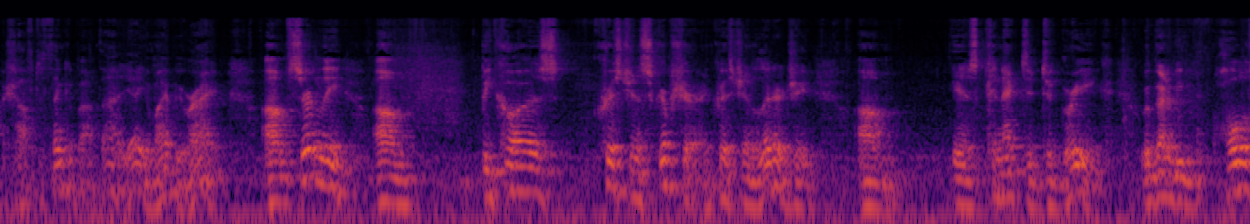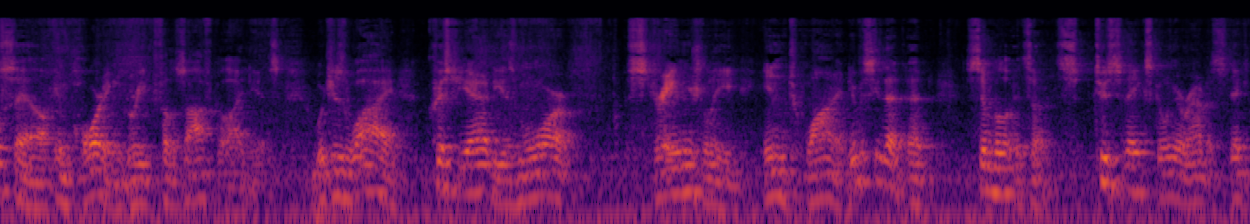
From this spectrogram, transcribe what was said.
I shall have to think about that. Yeah, you might be right. Um, certainly, um, because Christian scripture and Christian liturgy um, is connected to Greek, we're going to be wholesale importing Greek philosophical ideas, which is why Christianity is more strangely entwined. You ever see that, that symbol? It's a two snakes going around a stick.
